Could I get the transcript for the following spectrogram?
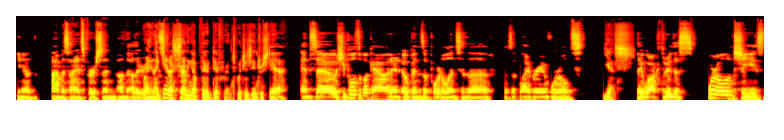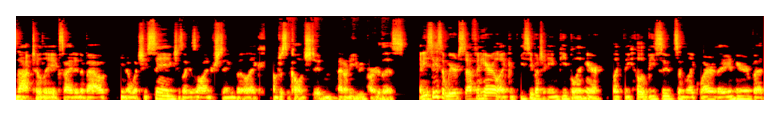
You know, I'm a science person on the other right end again, spectrum. setting up their difference, which is interesting. Yeah. And so she pulls the book out and opens a portal into the was it Library of Worlds. Yes, They walk through this world. She's not totally excited about, you know, what she's seeing. She's like, it's all interesting, but like, I'm just a college student. I don't need to be part of this. And you see some weird stuff in here. Like, you see a bunch of AIM people in here, like the yellow bee suits, and like, why are they in here? But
